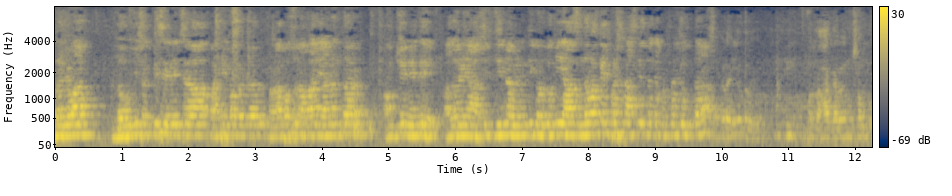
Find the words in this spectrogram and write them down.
धन्यवाद. लघुजी शक्ती सेनेच्या पाठिंबाबद्दल मनापासून आभार. यानंतर आमचे नेते आदरणीय आशिषजींना विनंती करतो की या संदर्भात काही प्रश्न असतील तर त्या प्रश्नाची उत्तर मग हा कार्यक्रम संपू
